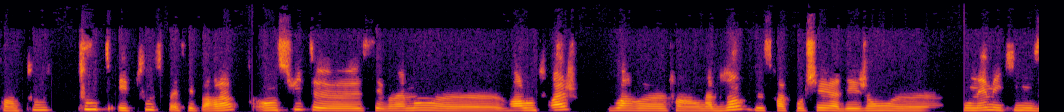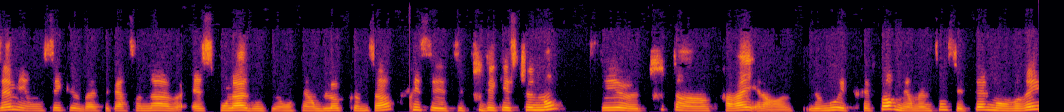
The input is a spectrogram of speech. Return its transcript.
enfin, tous, toutes et tous passés par là. Ensuite, c'est vraiment voir l'entourage, voir, enfin, on a besoin de se raccrocher à des gens qu'on aime et qui nous aiment et on sait que bah, ces personnes-là, elles seront là, donc euh, on fait un blog comme ça. Après, c'est tout des questionnements, c'est euh, tout un travail. Alors, le mot est très fort, mais en même temps, c'est tellement vrai.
